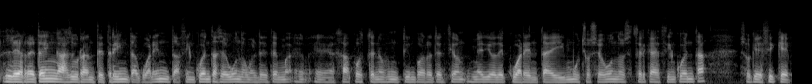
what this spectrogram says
le retengas durante 30, 40, 50 segundos, en el HubSpot tenemos un tiempo de retención medio de 40 y muchos segundos, cerca de 50, eso quiere decir que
